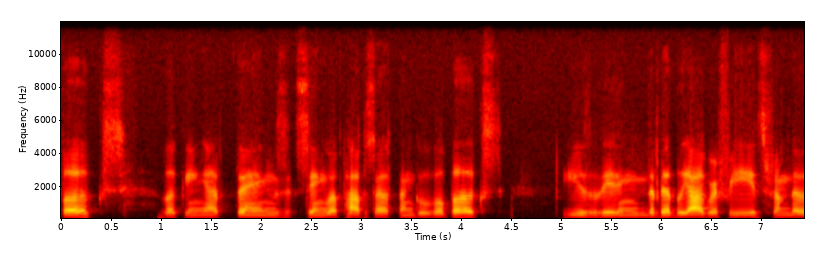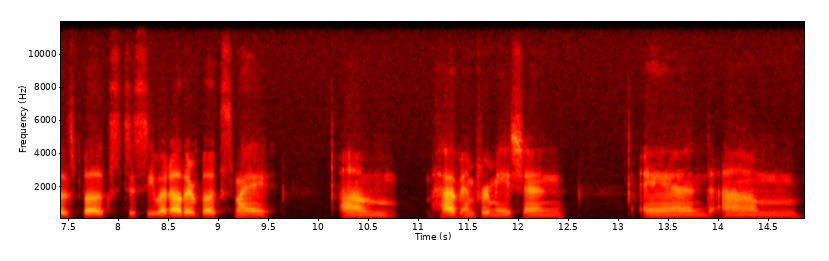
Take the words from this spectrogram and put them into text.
Books, looking up things, seeing what pops up on Google Books, using the bibliographies from those books to see what other books might um, have information, and um,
